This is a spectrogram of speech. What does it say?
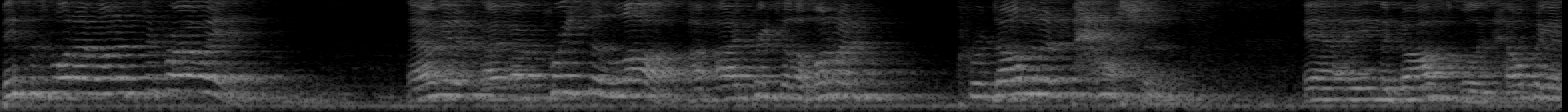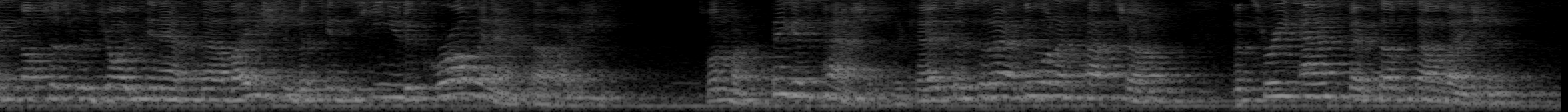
This is what I want us to grow in. Now, I'm going to I, I preach a lot. I, I, preach a lot. One of my predominant passions uh, in the gospel is helping us not just rejoice in our salvation, but continue to grow in our salvation. It's one of my biggest passions, okay? So today I do want to touch on the three aspects of salvation.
